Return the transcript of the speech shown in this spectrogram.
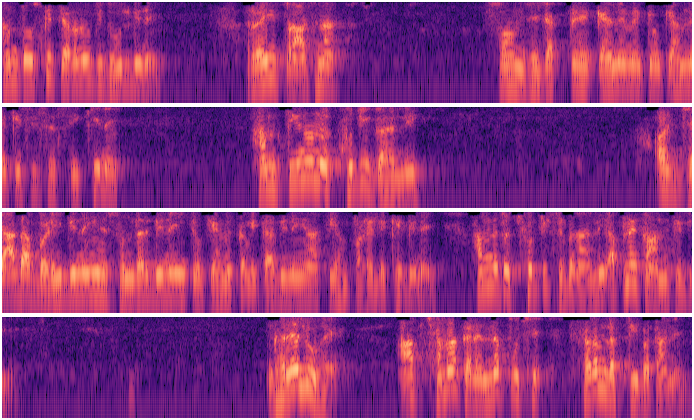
हम तो उसके चरणों की धूल भी नहीं। रही प्रार्थना सो हम झिझकते हैं कहने में क्योंकि हमने किसी से सीखी नहीं। हम तीनों ने खुद ही गढ़ ली। और ज़्यादा बड़ी भी नहीं है, सुंदर भी नहीं, क्योंकि हमें कविता भी नहीं आती, हम पढ़े लिखे भी नहीं। हमने तो छोटी सी बना ली अपने काम के लिए। घरेलू है। आप क्षमा करें, न पूछे, शर्म लगती बताने में।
